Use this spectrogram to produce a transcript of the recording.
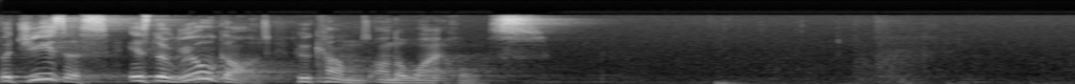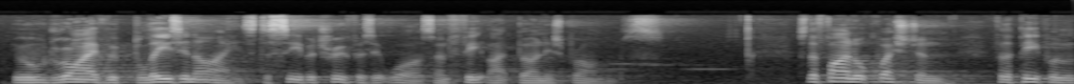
that Jesus is the real God who comes on the white horse. Who will drive with blazing eyes to see the truth as it was and feet like burnished bronze. So the final question for the people,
